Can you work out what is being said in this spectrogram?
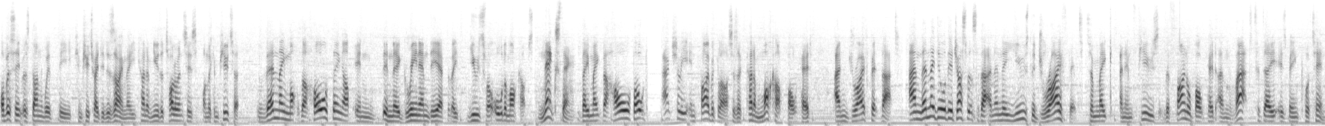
obviously it was done with the computer aided design. They kind of knew the tolerances on the computer then they mock the whole thing up in, in their green MDF that they use for all the mock-ups. Next thing, they make the whole bulk actually in fiberglass as a kind of mock-up bulkhead and dry fit that. And then they do all the adjustments to that and then they use the dry fit to make and infuse the final bulkhead and that today is being put in.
